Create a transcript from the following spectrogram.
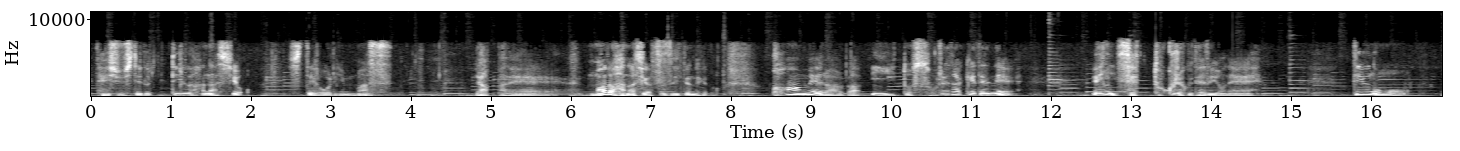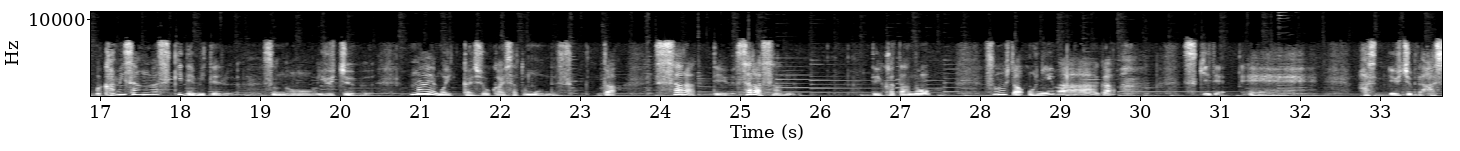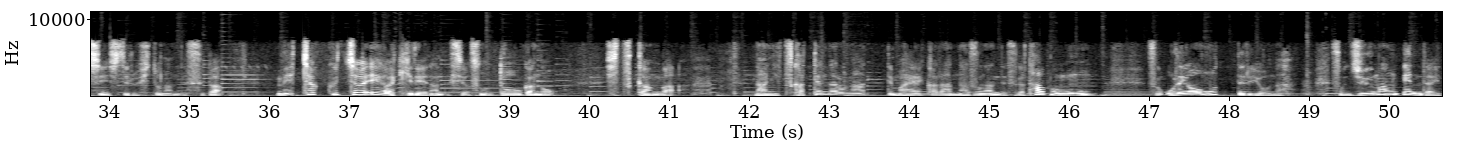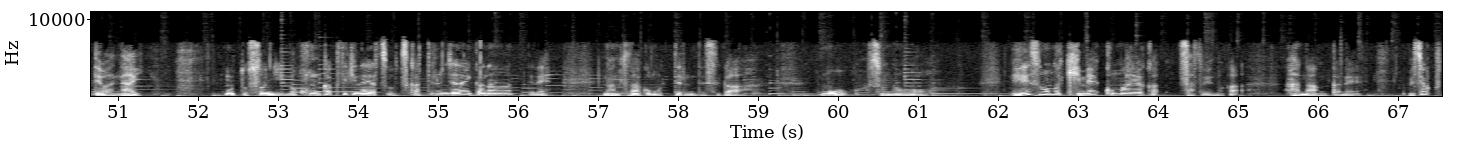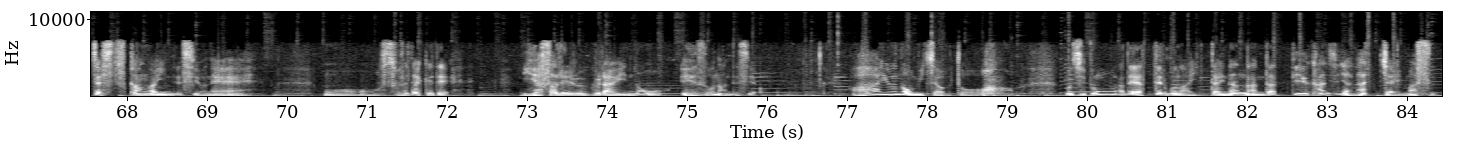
編集してるっていう話をしております。やっぱね、まだ話が続いてんだけど、カメラがいいとそれだけでね、絵に説得力出るよね。っていうのも、かみさんが好きで見てるその YouTube、前も一回紹介したと思うんですが、サラっていう、サラさんっていう方の、その人はお庭が好きで、えー、YouTube で発信してる人なんですが、めちゃくちゃ絵が綺麗なんですよ、その動画の質感が。何使ってんだろうなって前から謎なんですが、多分その俺が思ってるようなその10万円台ではない。もっとソニーの本格的なやつを使ってるんじゃないかなってね。なんとなく思ってるんですがもうその映像のきめ細やかさというのがなんかねめちゃくちゃ質感がいいんですよね。もうそれだけで癒されるぐらいの映像なんですよ。ああいうのを見ちゃうと、もう自分がでやってるものは一体何なんだっていう感じにはなっちゃいます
